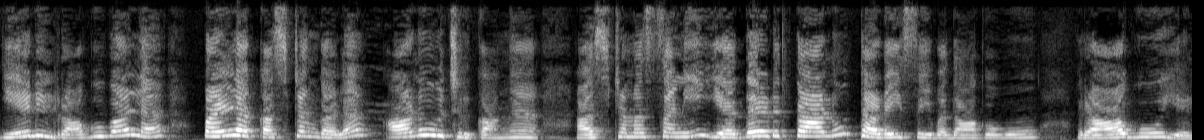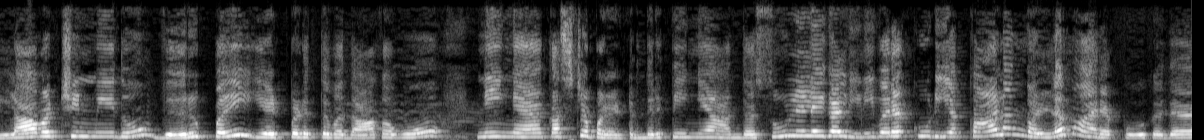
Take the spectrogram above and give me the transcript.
ஏழில் ராகுவால பல கஷ்டங்களை அனுபவிச்சிருக்காங்க. அஷ்டம சனி எதை எடுத்தாலும் தடை செய்வதாகவும் ராகு எல்லாவற்றின் மீதும் வெறுப்பை ஏற்படுத்துவதாகவும் நீங்க கஷ்டப்பட்டுட்டு இருந்திருப்பீங்க. அந்த சூழ்நிலைகள் இனி வரக்கூடிய காலங்கள்ல மாறப்போகுது.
